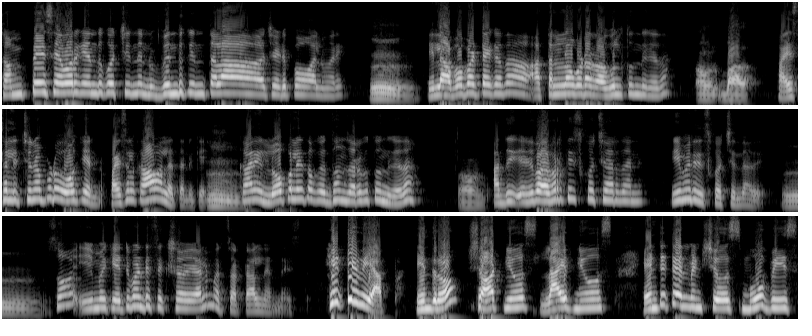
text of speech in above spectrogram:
చంపేసి ఎవరికి ఎందుకు వచ్చింది? నువ్వెందుకు ఇంతలా చెడిపోవాలి మరి. ఇలా అవ్వబట్టే కదా అతనిలో కూడా రగులుతుంది కదా? అవును బాధ. పైసలు ఇచ్చినప్పుడు ఓకే పైసలు కావాలి అతనికి. కానీ లోపలైతే ఒక యుద్ధం జరుగుతుంది కదా. అవును. అది ఎవ- ఎవరు తీసుకొచ్చారు దాన్ని? ఈమె తీసుకొచ్చింది అది. సో ఈమెకి ఎటువంటి శిక్ష వేయాలి మరి చట్టాలు నిర్ణయిస్తాయి. Hit TV app. ఇందులో short news live news entertainment shows movies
